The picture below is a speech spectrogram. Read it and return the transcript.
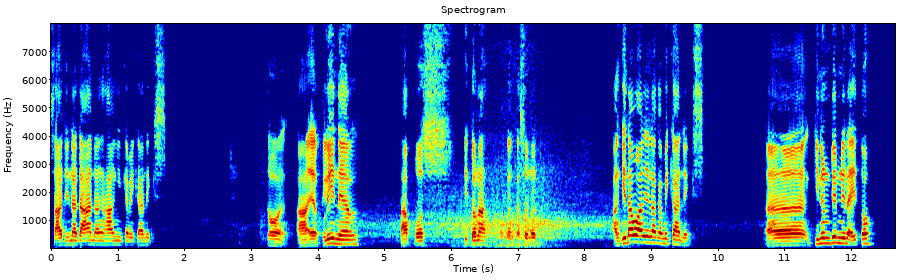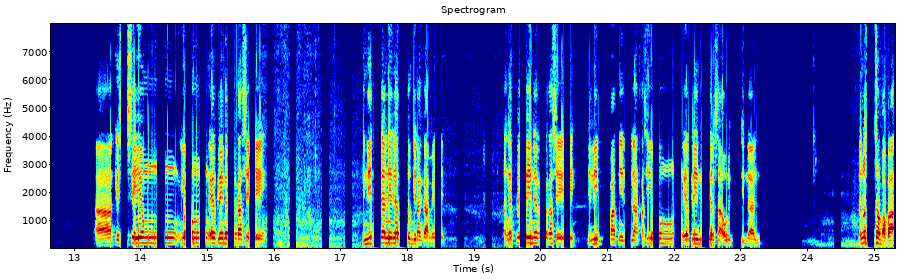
sa dinadaanan ng hangin ka mechanics. Ito, ah, air cleaner. Tapos, ito na, hanggang kasunod. Ang ginawa nila ka mechanics, ah kinundem nila ito. Ah, kasi yung yung air cleaner kasi hindi na nila ito ginagamit. Ang air cleaner kasi nilipat nila kasi yung air cleaner sa original ano sa baba.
